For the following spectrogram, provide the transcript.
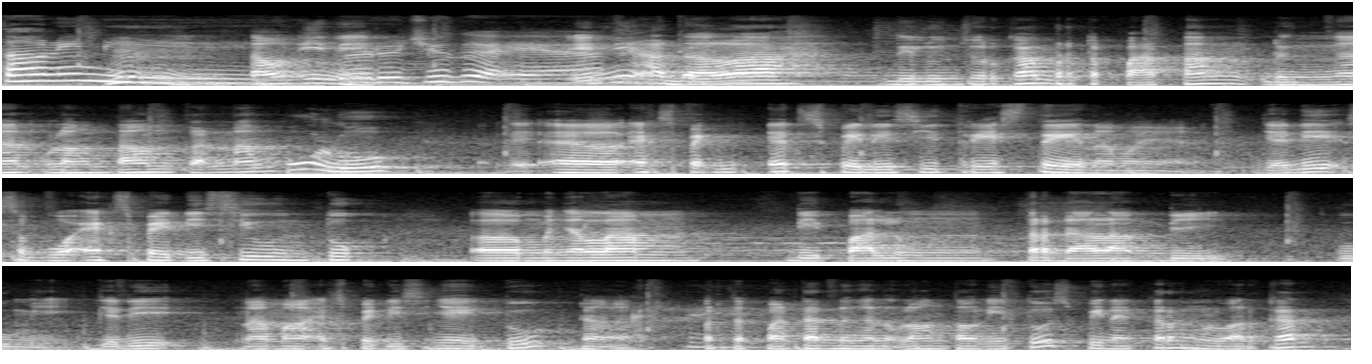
Tahun ini. Hmm, tahun ini. Baru juga ya. Ini adalah diluncurkan bertepatan dengan ulang tahun ke-60 eh, ekspe- ekspedisi Trieste namanya. Jadi sebuah ekspedisi untuk eh, menyelam di palung terdalam di bumi. Jadi nama ekspedisinya itu, nah bertepatan dengan ulang tahun itu Spinnaker mengeluarkan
